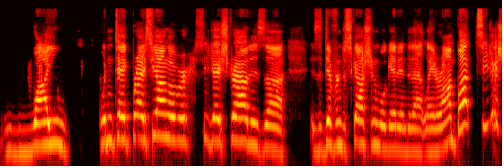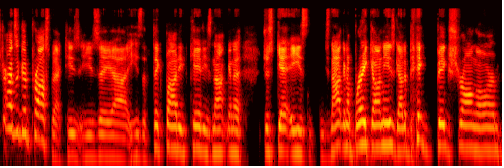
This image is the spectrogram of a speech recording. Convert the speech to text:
why you wouldn't take Bryce Young over CJ Stroud is uh is a different discussion. We'll get into that later on. But CJ Stroud's a good prospect. He's he's a uh, he's a thick bodied kid. He's not gonna just get he's he's not gonna break on you. He's got a big big strong arm.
